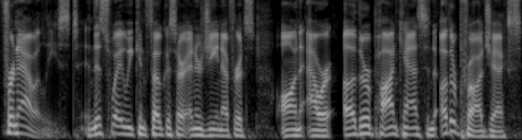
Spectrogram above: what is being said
For now, at least. In this way, we can focus our energy and efforts on our other podcasts and other projects.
